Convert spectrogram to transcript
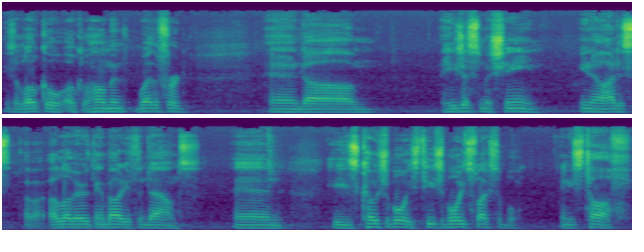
He's a local Oklahoman, Weatherford, and um, he's just a machine. You know, I just I love everything about Ethan Downs, and he's coachable, he's teachable, he's flexible, and he's tough.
